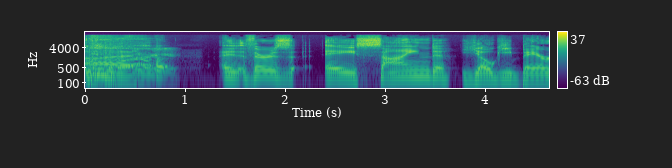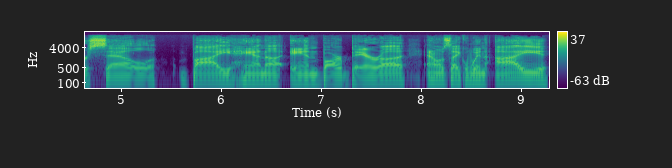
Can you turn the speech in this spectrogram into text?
Uh, uh, there's a signed Yogi Bear cell by Hanna and Barbera, and I was like, when I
